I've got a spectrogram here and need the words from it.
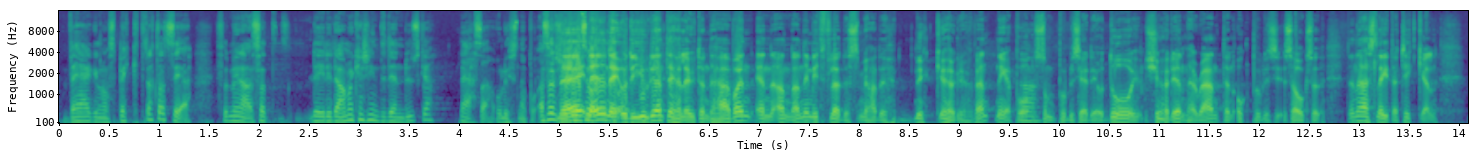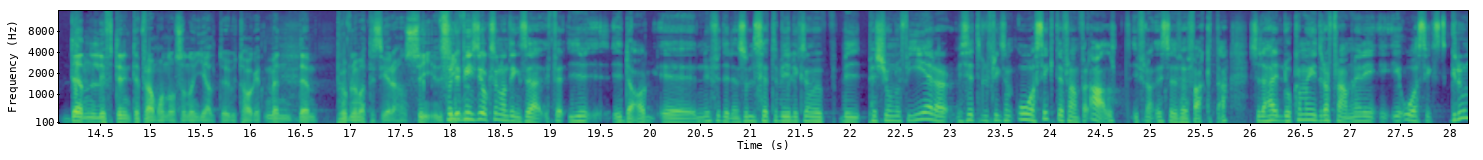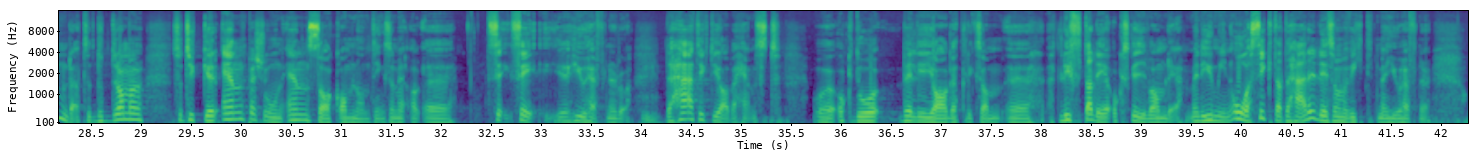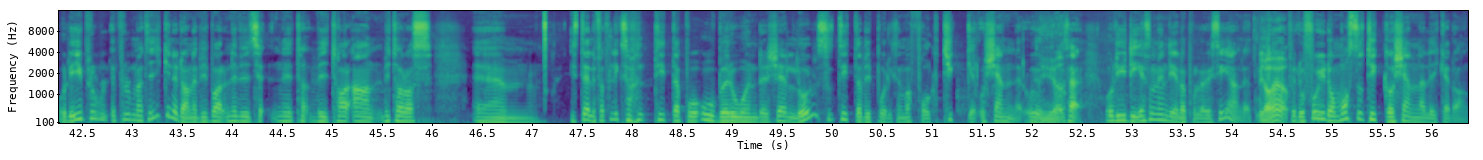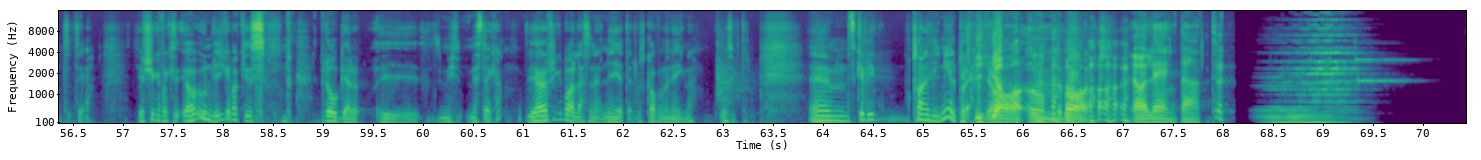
vägen av spektrat, att säga. Så, jag menar, så att Lady Damer kanske inte är den du ska läsa och lyssna på. Alltså, Nej, nej, nej, och det gjorde jag inte heller, utan det här var en, en annan i mitt flöde som jag hade mycket högre förväntningar på, Ja. som publicerade det, och då körde jag den här ranten och sa också den här Slate-artikeln, den lyfter inte fram honom som någon hjälte överhuvudtaget, men den problematiserar hans syn. För det finns ju också någonting så här, i, idag, eh, nu för tiden, så sätter vi liksom upp, vi personifierar, vi sätter upp liksom åsikter framför allt istället för fakta. Så det här, då kan man ju dra fram, när det är åsiktsgrundat, då drar man, så tycker en person en sak om någonting som är, eh, Säg, säg Hugh Hefner då. Mm. Det här tyckte jag var hemskt. Och, och då väljer jag att, liksom, eh, att lyfta det och skriva om det. Men det är ju min åsikt att det här är det som var viktigt med Hugh Hefner. Och det är ju pro- problematiken idag när vi, bara, när vi, när vi, tar, an, vi tar oss ehm, Istället för att liksom titta på oberoende källor så tittar vi på liksom vad folk tycker och känner. Och, Ja. och, och det är ju det som är en del av polariserandet. Ja, ja. För då får ju de också tycka och känna likadant. Så. Jag, försöker faktiskt, jag undviker faktiskt bloggar i mest jag kan. Jag försöker bara läsa nyheter och skapa mina egna åsikter. Um, ska vi ta en jingel på det? Ja, underbart. Jag har längtat.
